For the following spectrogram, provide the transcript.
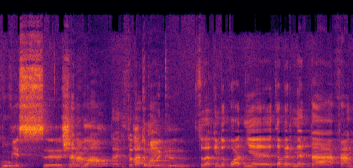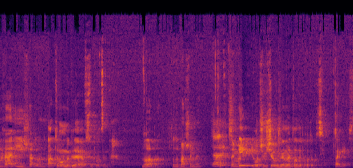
głównie z e, Chenin Blanc, tak, z a tu dodatkiem, mamy, gl- z dodatkiem dokładnie Caberneta, Franca i Chardonnay. a tu mamy Glera w 100%. No dobra, to zobaczymy. Tak. Co tutaj mamy. I, I oczywiście różne metody produkcji. Tak jest.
